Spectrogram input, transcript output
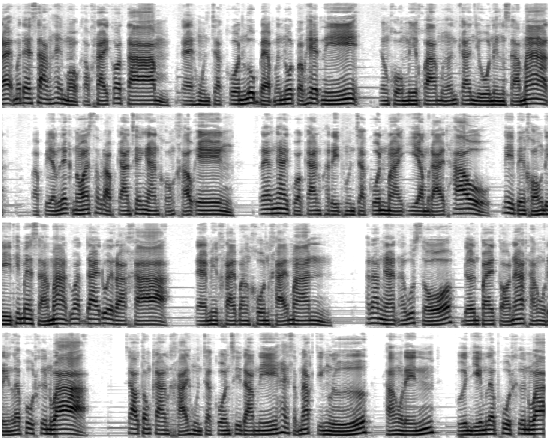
และไม่ได้สร้างให้เหมาะกับใครก็ตาม แต่หุ่นจักรกลรูปแบบมนุษย์ประเภทนี้ ยังคงมีความเหมือนกันอยู่หนึ่งสามารถ ปรับเปลี่ยนเล็กน้อยสำหรับการใช้งานของเขาเองและง่ายกว่าการผลิตหุ่นจักรกลใหม่เอี่ยมหลายเท่า นี่เป็นของดีที่ไม่สามารถวัดได้ด้วยราคา แต่มีใครบางคนขายมัน พนักงานอาวุโสเดินไปต่อหน้าทางเรนและพูดขึ้นว่า เจ้าต้องการขายหุ่นจักรกลสีดำนี้ให้สำนักจริงหรือ ทางเหรนฝืนยิ้มและพูดขึ้นว่า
